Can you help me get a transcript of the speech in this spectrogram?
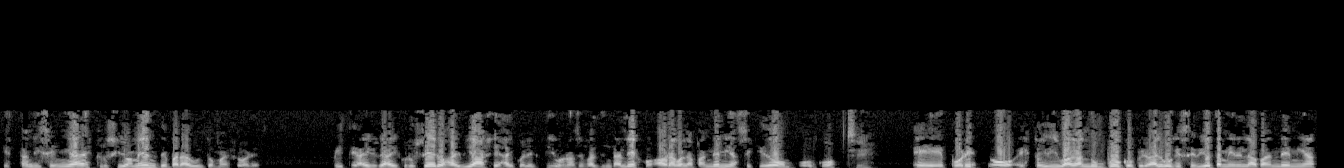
que están diseñadas exclusivamente para adultos mayores. Viste, hay, hay cruceros, hay viajes, hay colectivos, no hace falta ir tan lejos. Ahora con la pandemia se quedó un poco. Sí. Eh, por eso estoy divagando un poco, pero algo que se vio también en la pandemia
